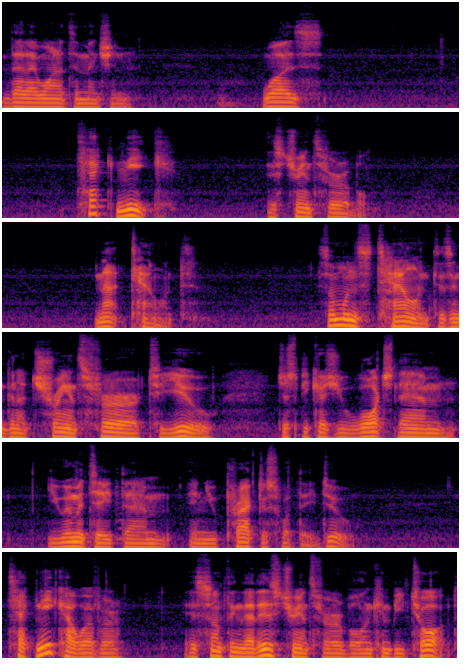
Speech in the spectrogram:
that I wanted to mention was technique is transferable, not talent. Someone's talent isn't going to transfer to you just because you watch them, you imitate them, and you practice what they do. Technique, however, is something that is transferable and can be taught.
